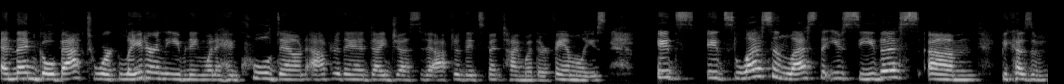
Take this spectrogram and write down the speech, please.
and then go back to work later in the evening when it had cooled down after they had digested after they'd spent time with their families it's it's less and less that you see this um, because of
